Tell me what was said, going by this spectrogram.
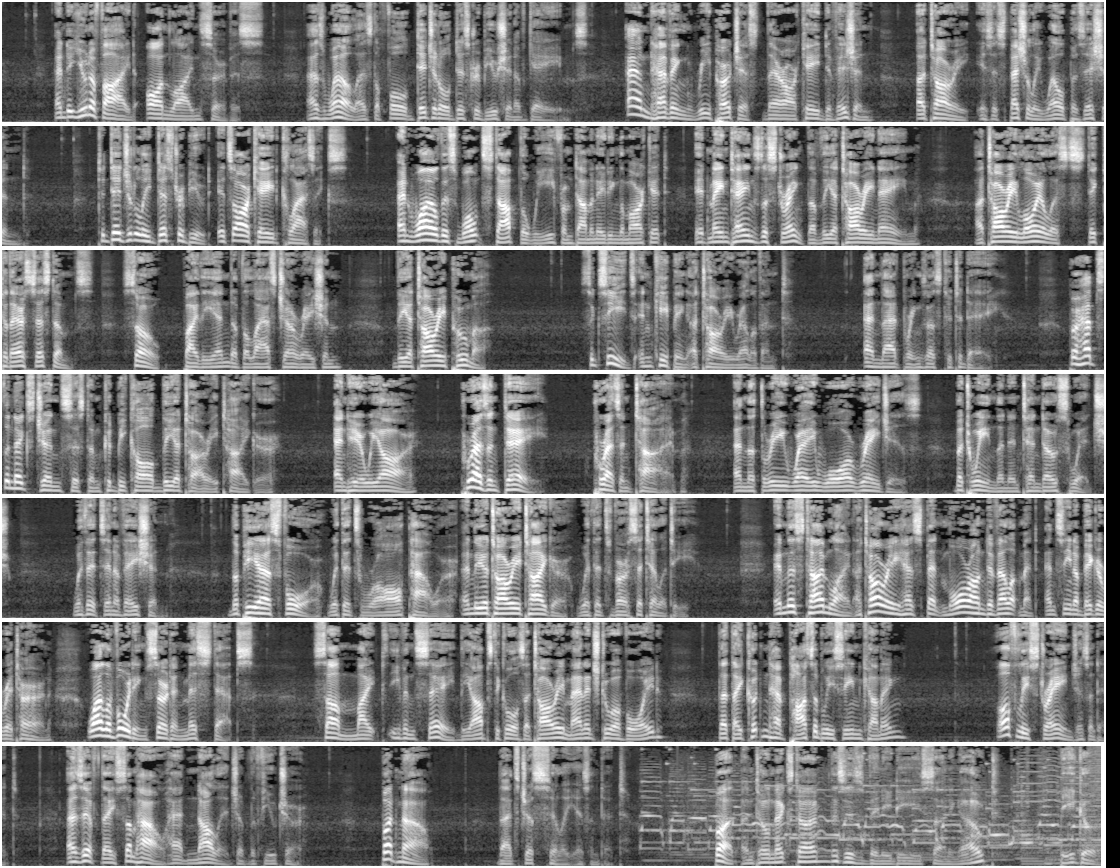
and a unified online service, as well as the full digital distribution of games. And having repurchased their arcade division, Atari is especially well positioned to digitally distribute its arcade classics. And while this won't stop the Wii from dominating the market, it maintains the strength of the Atari name. Atari loyalists stick to their systems. So, by the end of the last generation, the Atari Puma succeeds in keeping Atari relevant. And that brings us to today. Perhaps the next gen system could be called the Atari Tiger. And here we are, present day, present time and the three way war rages between the Nintendo Switch, with its innovation, the PS4 with its raw power, and the Atari Tiger with its versatility. In this timeline, Atari has spent more on development and seen a bigger return, while avoiding certain missteps. Some might even say the obstacles Atari managed to avoid, that they couldn't have possibly seen coming, Awfully strange, isn't it? As if they somehow had knowledge of the future. But now, that's just silly, isn't it? But until next time, this is Vinny D signing out. Be good.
